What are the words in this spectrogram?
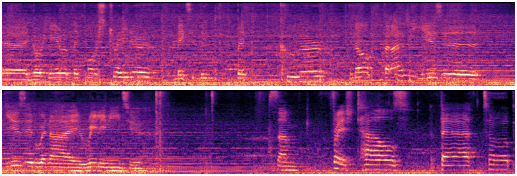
uh, your hair a bit more straighter, makes it look a bit cooler, you know. But I only use it use it when I really need to. Some fresh towels, a bathtub,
